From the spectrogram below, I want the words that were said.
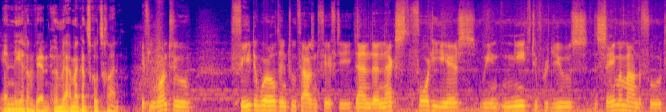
ernähren werden. Hören wir einmal ganz kurz rein. If you want to feed the world in 2050, then the next 40 years we need to produce the same amount of food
